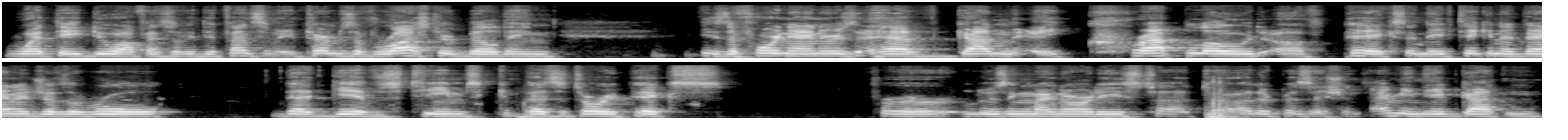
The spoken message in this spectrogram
what they do offensively, defensively. In terms of roster building, is the 49ers have gotten a crap load of picks and they've taken advantage of the rule that gives teams compensatory picks for losing minorities to, to other positions. I mean, they've gotten,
